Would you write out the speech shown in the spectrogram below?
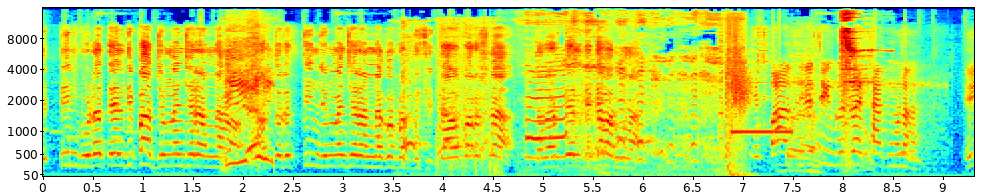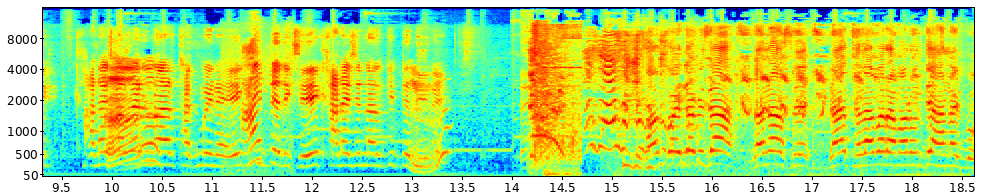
এই তিন ঘোড়া তেল দি পাঁচজন মানুষের রান্না হয়। আর তোরে তিনজন মানুষের রান্না করবার দিছি। তাও পারস না। তোর আর তেল দিতে পারব না। এই পাঁচ দিনে চিঙ্গুর ভাই থাকব না। এই খাটাই যাবেন না আর থাকবোই না। এই কিপটে দেখছি এই খাটাইছে না আর কিপটে দিই না। আর কয় যাবি যা। জানা আছে। যা ঠেলা বার আমার অন্তে হানাকবো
